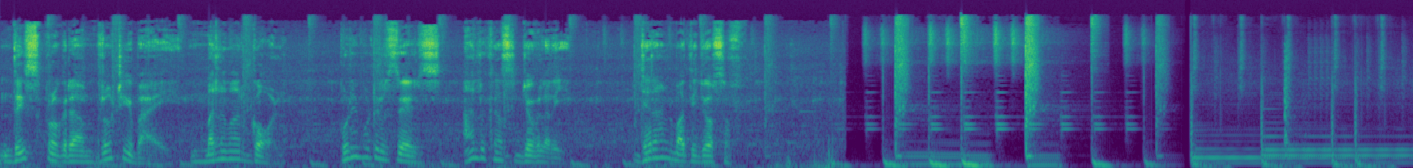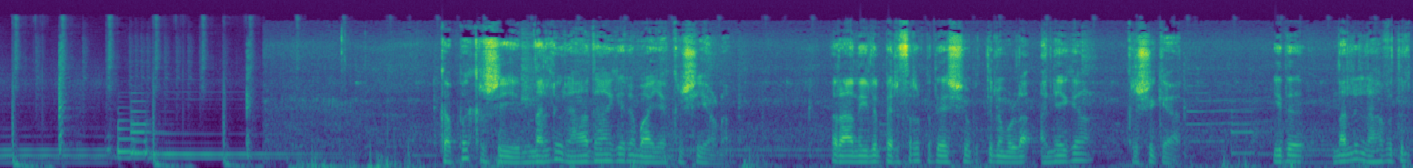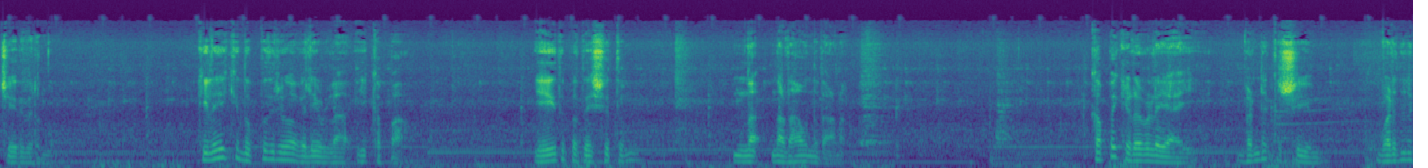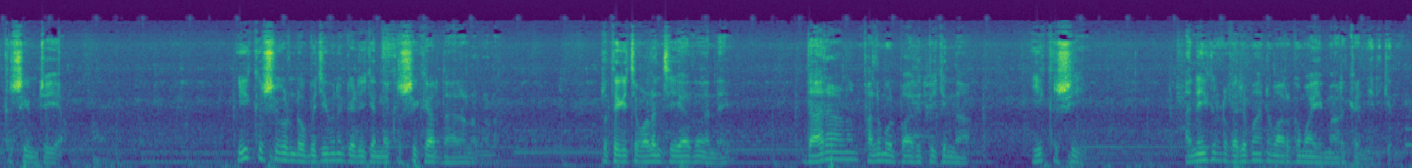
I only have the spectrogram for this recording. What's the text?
Brought to you by Malabar Gold, Pulimutil Sales, and Lucas Jewelry, Gerald Mati Joseph. കപ്പ കൃഷി നല്ലൊരു ആദായകരമായ കൃഷിയാണ് റാന്നിയിലും പരിസര പ്രദേശത്തിലുമുള്ള അനേക കൃഷിക്കാർ ഇത് നല്ല ലാഭത്തിൽ ചെയ്തു വരുന്നു കിലോയ്ക്ക് മുപ്പത് രൂപ വിലയുള്ള ഈ കപ്പ ഏത് പ്രദേശത്തും നടാവുന്നതാണ്. കപ്പയ്ക്കിടവിളയായി വെണ്ടക്കൃഷിയും വഴുതന കൃഷിയും ചെയ്യാം. ഈ കൃഷി കൊണ്ട് ഉപജീവനം കഴിക്കുന്ന കൃഷിക്കാർ ധാരാളമാണ്. പ്രത്യേകിച്ച് വളം ചെയ്യാതെ തന്നെ ധാരാളം ഫലം ഉൽപ്പാദിപ്പിക്കുന്ന ഈ കൃഷി അനേകരുടെ വരുമാന മാർഗമായി മാറിക്കഴിഞ്ഞിരിക്കുന്നു.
